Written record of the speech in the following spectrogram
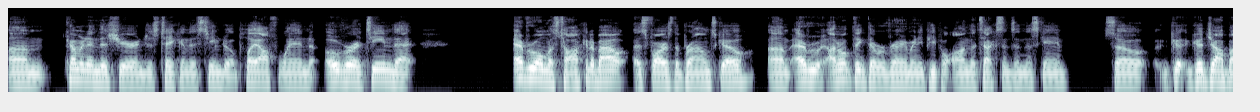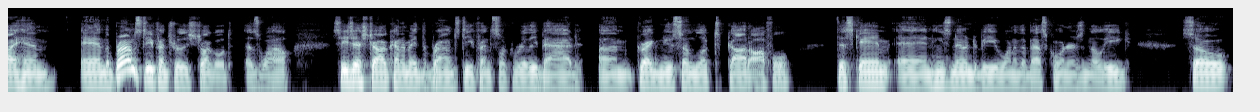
Um, coming in this year and just taking this team to a playoff win over a team that everyone was talking about as far as the Browns go. Um, every I don't think there were very many people on the Texans in this game, so good good job by him. And the Browns defense really struggled as well. CJ Stroud kind of made the Browns defense look really bad. Um, Greg Newsome looked god awful this game, and he's known to be one of the best corners in the league. So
